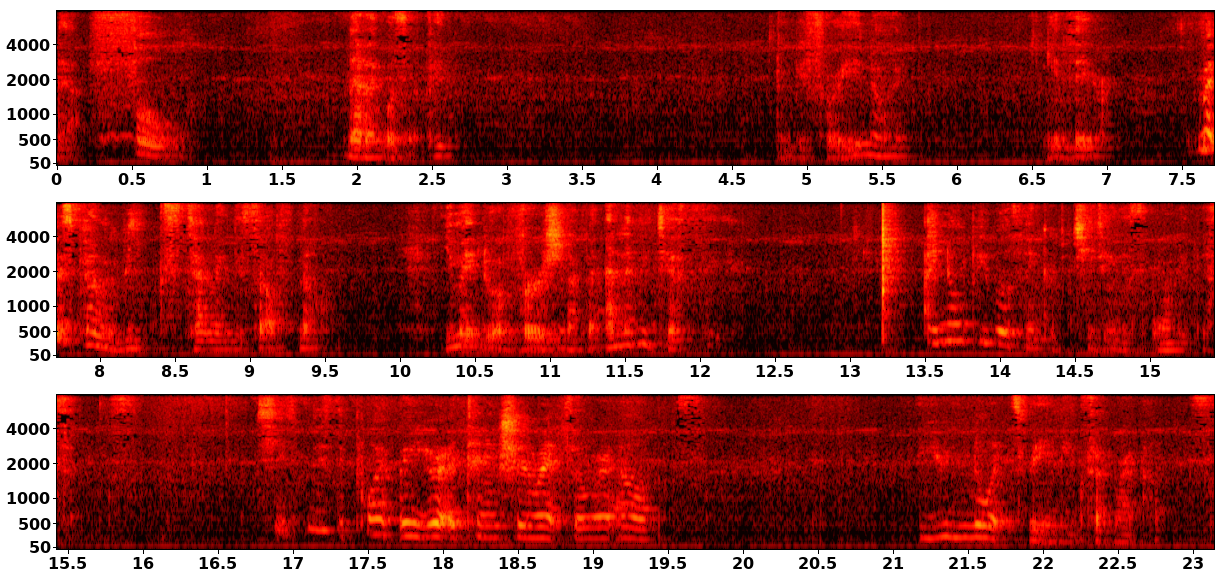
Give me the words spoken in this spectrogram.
that full that I wasn't feeling. And before you know it, you're there. You might spend weeks telling yourself no. You might do a version of it. And let me just say, I know people think of cheating as only the sex. Cheating is the point where your attention went somewhere else. You know it's raining somewhere else.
